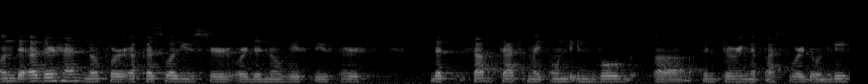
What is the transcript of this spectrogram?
on the other hand no for a casual user or the novice user that subtask might only involve uh, entering a password only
